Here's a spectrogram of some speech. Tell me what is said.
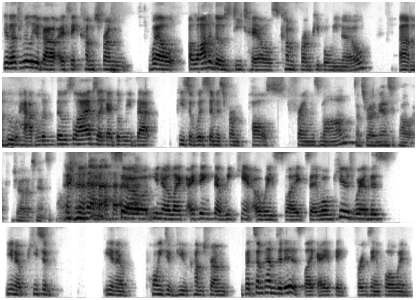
Yeah, that's really about, I think, comes from, well, a lot of those details come from people we know um, who have lived those lives. Like, I believe that piece of wisdom is from Paul's friend's mom. That's right, Nancy Pollock. Shout out to Nancy Pollock. so, you know, like, I think that we can't always like say, well, here's where this, you know, piece of, you know, point of view comes from. But sometimes it is like, I think, for example, when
